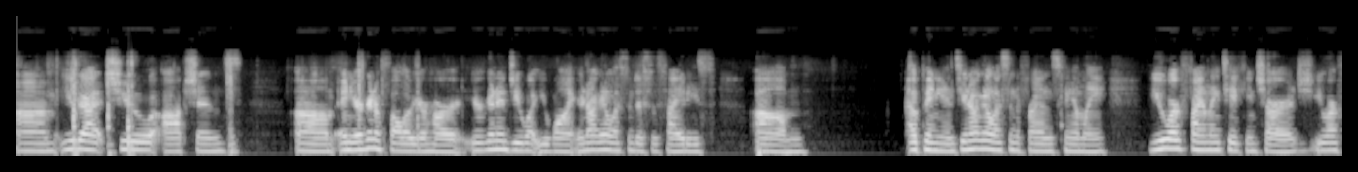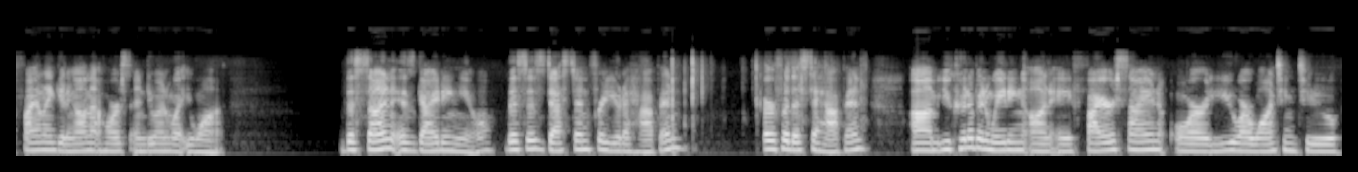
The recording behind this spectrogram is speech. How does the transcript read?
Um, you got two options, um, and you're going to follow your heart. You're going to do what you want. You're not going to listen to society's um, opinions. You're not going to listen to friends, family. You are finally taking charge. You are finally getting on that horse and doing what you want. The sun is guiding you. This is destined for you to happen, or for this to happen. Um, you could have been waiting on a fire sign, or you are wanting to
